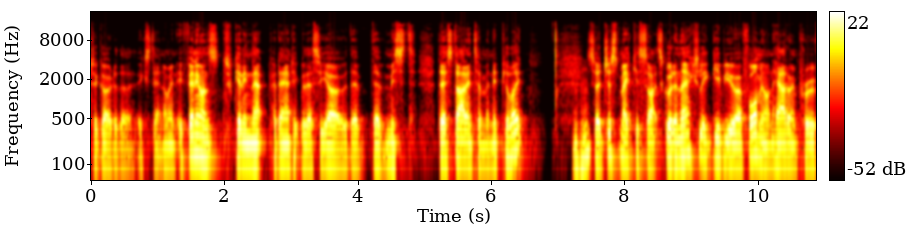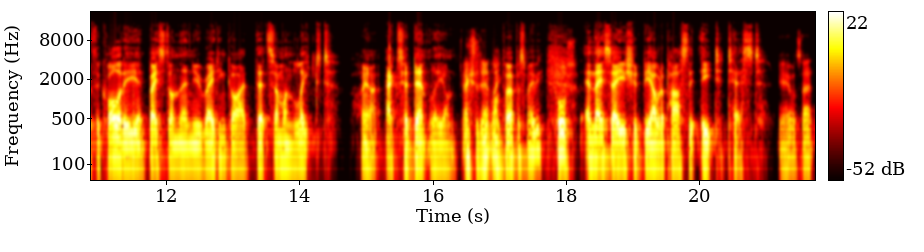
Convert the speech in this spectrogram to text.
to go to the extent. I mean, if anyone's getting that pedantic with SEO, they've they've missed. They're starting to manipulate. Mm-hmm. So just make your sites good, and they actually give you a formula on how to improve the quality, and based on the new rating guide that someone leaked, you know, accidentally on accidentally on purpose, maybe. Of course. And they say you should be able to pass the EAT test. Yeah, what's that?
